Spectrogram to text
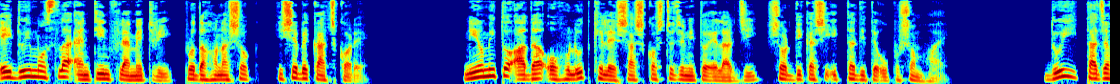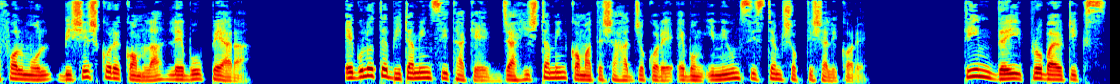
এই দুই মশলা অ্যান্টি ইনফ্ল্যামেটরি প্রদাহনাশক হিসেবে কাজ করে। নিয়মিত আদা ও হলুদ খেলে শ্বাসকষ্টজনিত এলার্জি সর্দিকাশি ইত্যাদিতে উপশম হয়। দুই, তাজা ফলমূল, বিশেষ করে কমলা, লেবু, পেয়ারা। এগুলোতে ভিটামিন সি থাকে, যা হিস্টামিন কমাতে সাহায্য করে এবং ইমিউন সিস্টেম শক্তিশালী করে। তিন, দেই প্রোবায়োটিক্স।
